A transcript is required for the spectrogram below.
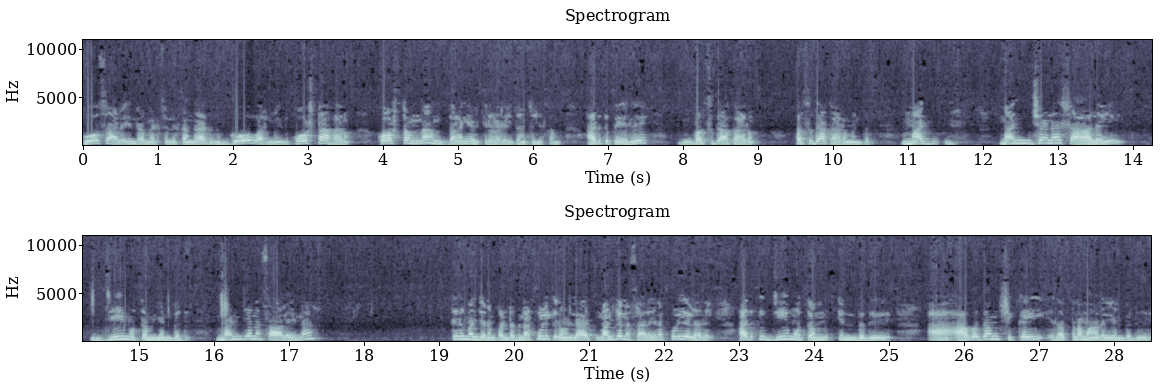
கோசாலைன்ற மாதிரி சொல்லியிருக்காங்க அதுக்கு கோ வரணும் இது கோஷ்டாகாரம். கோஷ்டம்னா தானியம் வைக்கிற அறை தான் சொல்லியிருக்காங்க அதுக்கு பேர் வசுதாகாரம். வசுதாகாரம் என்பது. மஞ்- மஞ்சனசாலை ஜீமுத்தம் என்பது. மஞ்சன சாலைன்னா திருமஞ்சனம் பண்றதுனா குளிக்கிறோம்ல மஞ்சன சாலைனா குளியலறை. அதுக்கு ஜீமூத்தம் என்பது அவதம் சிக்கை ரத்னமாலை என்பது.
